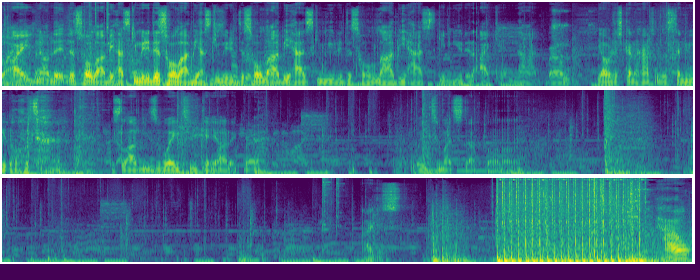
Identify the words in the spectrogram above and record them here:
alright, no, th this whole lobby has to get muted. This whole lobby has to get muted. This whole lobby has to get muted. This whole lobby has to get muted. I cannot, bro. Y'all just gonna have to listen to me the whole time. This lobby is way too chaotic, bro. Way too much stuff going on. I just. How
